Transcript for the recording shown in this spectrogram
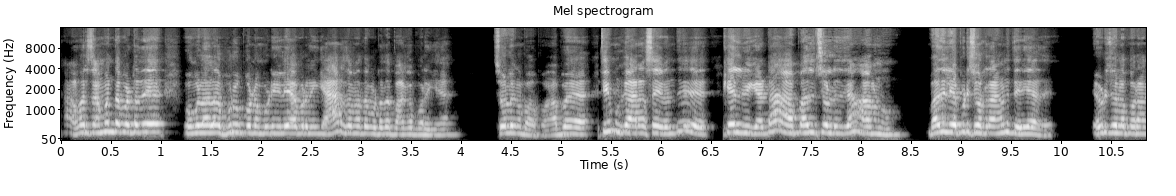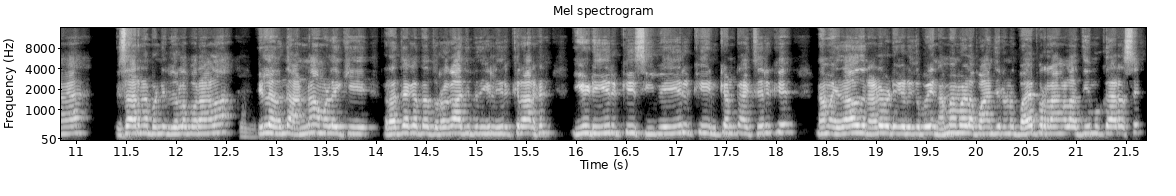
அவர் சம்பந்தப்பட்டது உங்களால ப்ரூவ் பண்ண முடியலையே? அப்புறம் நீங்க யார் சம்பந்தப்பட்டதை பார்க்க போறீங்க? சொல்லுங்க பாப்போம். அப்ப திமுக அரசை வந்து கேள்வி கேட்டா பதில் சொல்லிதான் ஆகணும். பதில் எப்படி சொல்றாங்கன்னு தெரியாது. எப்படி சொல்ல போறாங்க? விசாரணை பண்ணி சொல்ல போறாங்களா? இல்ல வந்து அண்ணாமலைக்கு ரஜகத துரகாதிபதிகள் இருக்கிறார்கள். ஈடு இருக்கு சிபிஐ இருக்கு இன்கம் டாக்ஸ் இருக்கு. நம்ம ஏதாவது நடவடிக்கை எடுக்க போய் நம்ம மேல பாஞ்சிடணும் பயப்படுறாங்களா திமுக அரசு?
